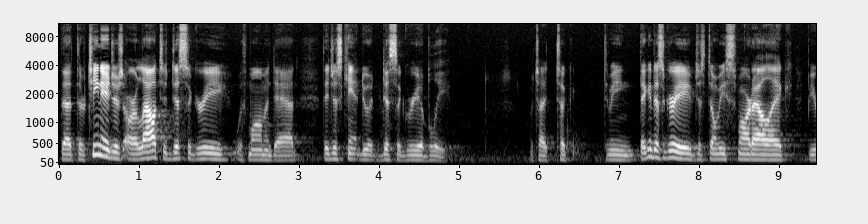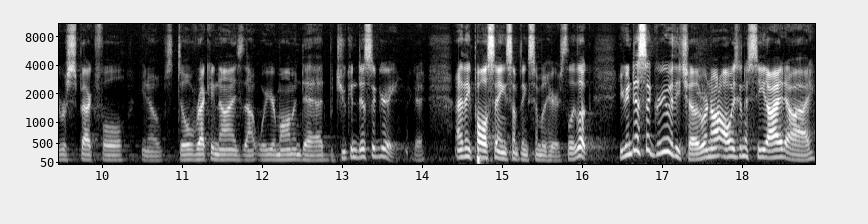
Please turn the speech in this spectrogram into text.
that their teenagers are allowed to disagree with mom and dad. They just can't do it disagreeably, which I took to mean they can disagree, just don't be smart aleck, be respectful, you know, still recognize that we're your mom and dad, but you can disagree. Okay? And I think Paul's saying something similar here. It's like, look, you can disagree with each other. We're not always going to see eye to eye.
